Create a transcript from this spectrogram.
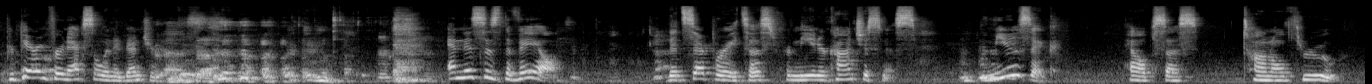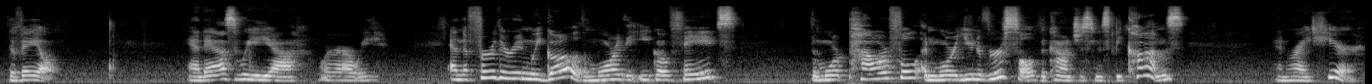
preparing for an excellent adventure. and this is the veil that separates us from the inner consciousness. Music helps us tunnel through the veil. And as we, uh, where are we? And the further in we go, the more the ego fades, the more powerful and more universal the consciousness becomes. And right here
